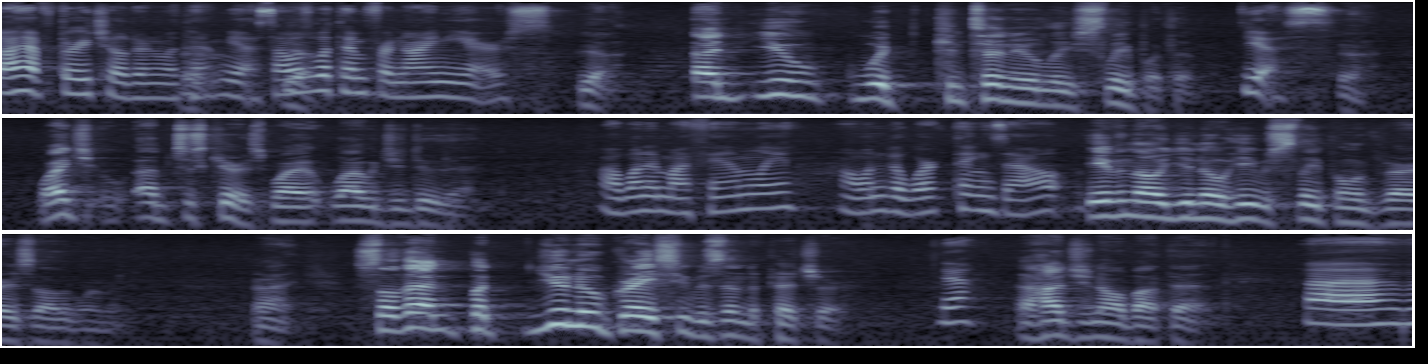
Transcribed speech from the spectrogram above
I have three children with him. Yes, I was Yeah. with him for nine years. Yeah. And you would continually sleep with him. Yes, Yeah. Why'd I'm just curious, why, why would you do that? I wanted my family. I wanted to work things out. Even though you knew he was sleeping with various other women. All right. So then, but you knew Gracie was in the picture. Yeah. Uh, how'd you know about that? Uh,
